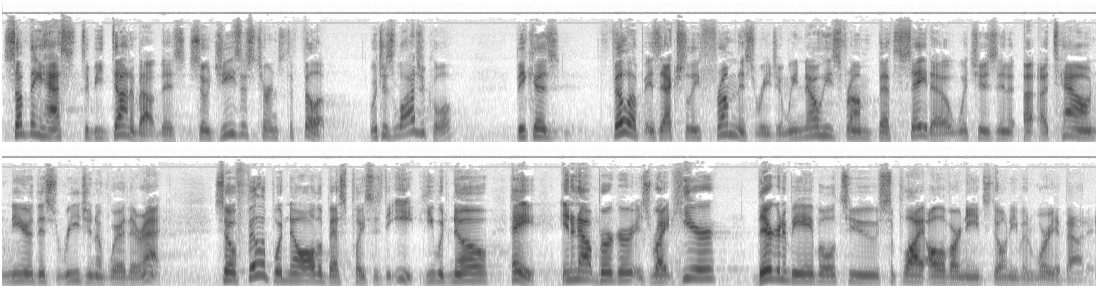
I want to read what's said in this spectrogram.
something has to be done about this. So Jesus turns to Philip, which is logical because Philip is actually from this region. We know he's from Bethsaida, which is in a, a town near this region of where they're at. So Philip would know all the best places to eat. He would know, hey, In N Out Burger is right here. They're going to be able to supply all of our needs. Don't even worry about it,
